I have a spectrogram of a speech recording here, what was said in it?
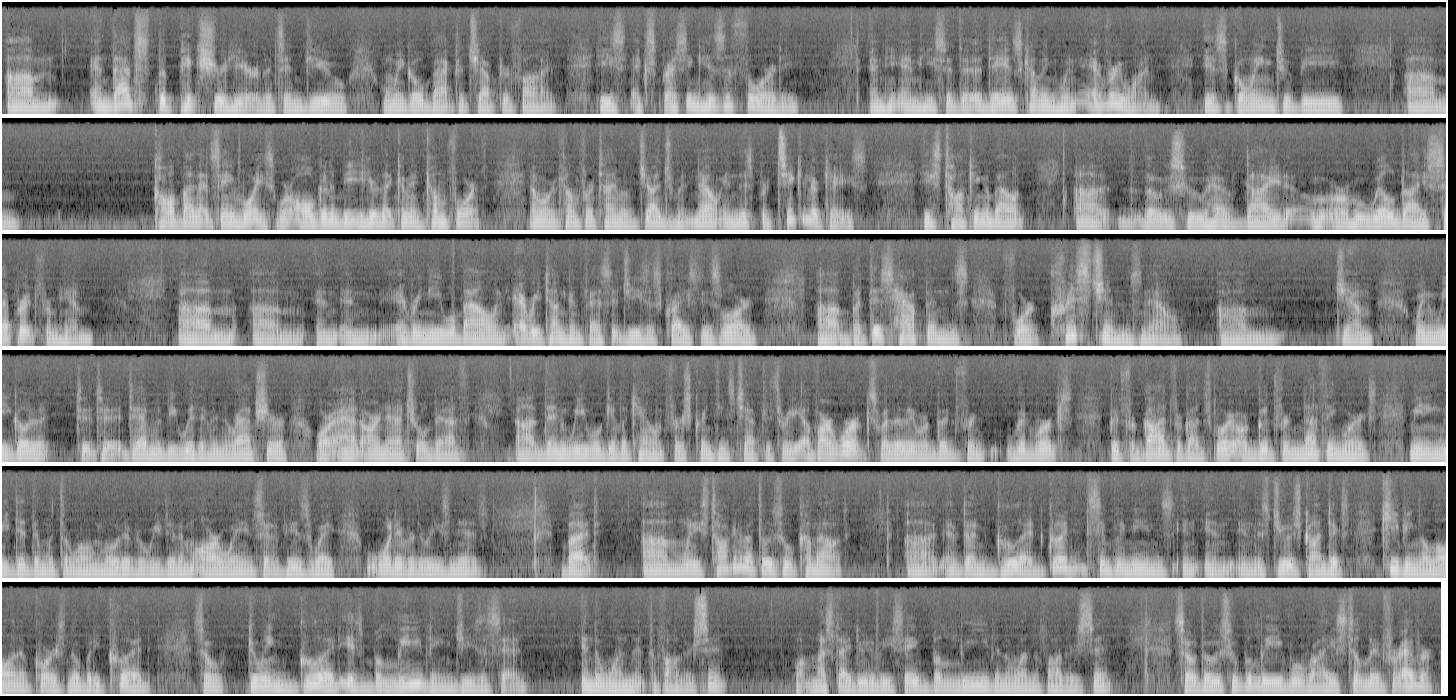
Um, and that's the picture here that's in view when we go back to chapter 5. He's expressing his authority, and he, and he said that a day is coming when everyone is going to be um, called by that same voice. We're all going to be here that come in, come forth, and we're going to come for a time of judgment. Now, in this particular case, he's talking about uh, those who have died or who will die separate from him, um, um, and, and every knee will bow and every tongue confess that Jesus Christ is Lord. Uh, but this happens for Christians now, um, Jim, when we go to, to, to, to heaven to be with him in the rapture or at our natural death. Uh, then we will give account, 1 Corinthians chapter 3, of our works, whether they were good for good works, good for God, for God's glory, or good for nothing works, meaning we did them with the wrong motive or we did them our way instead of his way, whatever the reason is. But um, when he's talking about those who will come out, uh, have done good, good simply means in, in, in this Jewish context, keeping the law, and of course nobody could. So doing good is believing, Jesus said, in the one that the Father sent. What must I do to be saved? Believe in the one the Father sent. So those who believe will rise to live forever.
